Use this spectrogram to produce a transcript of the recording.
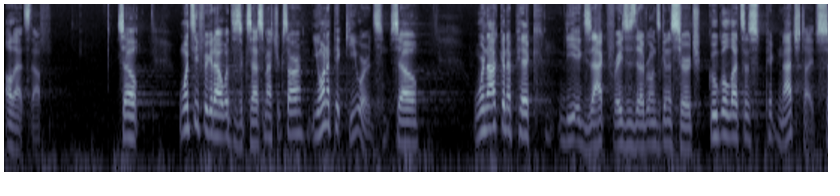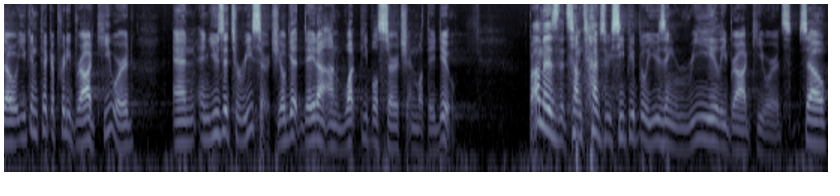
all that stuff. So once you've figured out what the success metrics are, you want to pick keywords. So we're not going to pick the exact phrases that everyone's going to search. Google lets us pick match types. So you can pick a pretty broad keyword and, and use it to research. You'll get data on what people search and what they do. Problem is that sometimes we see people using really broad keywords. So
